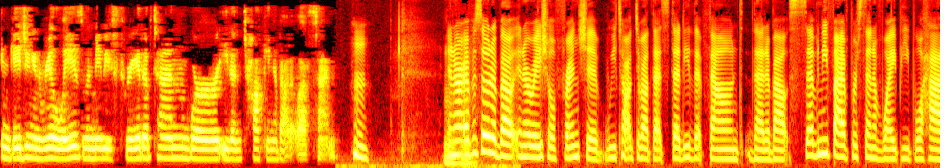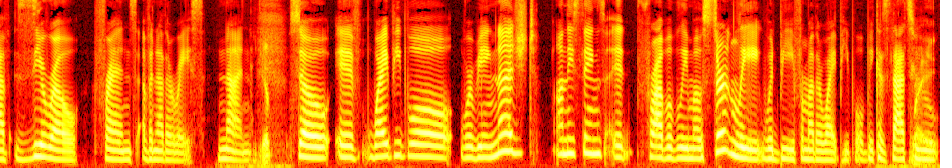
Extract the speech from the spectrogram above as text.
engaging in real ways when maybe three out of 10 were even talking about it last time. Hmm. In our mm-hmm. episode about interracial friendship, we talked about that study that found that about 75% of white people have zero friends of another race. None. Yep. So if white people were being nudged on these things, it probably most certainly would be from other white people because that's who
